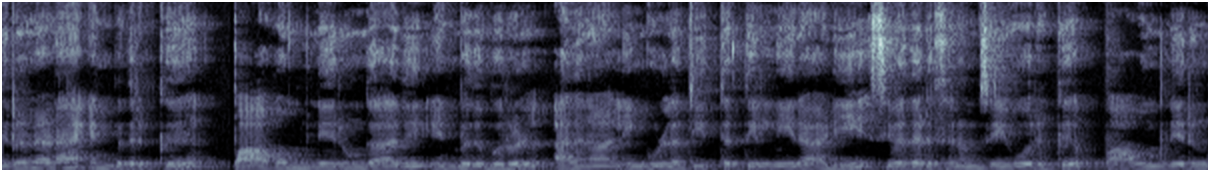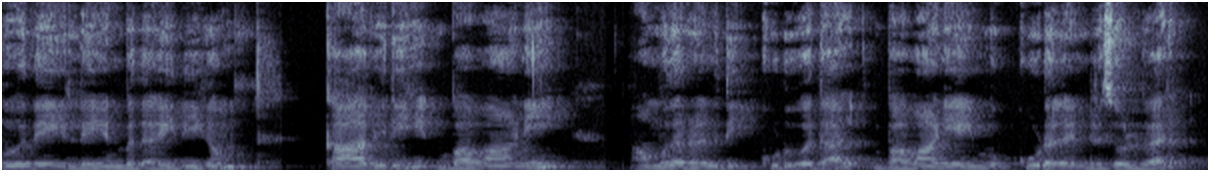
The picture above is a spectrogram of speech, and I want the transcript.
திருநனா என்பதற்கு பாவம் நெருங்காது என்பது பொருள். அதனால் இங்குள்ள தீர்த்தத்தில் நீராடி சிவதரிசனம் செய்வோருக்கு பாவம் நெருங்குவதே இல்லை என்பது ஐதீகம். காவிரி பவானி அமுதநதி கூடுவதால் பவானியை முக்கூடல் என்று சொல்வர்.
